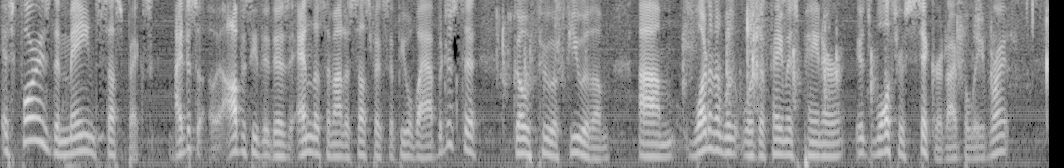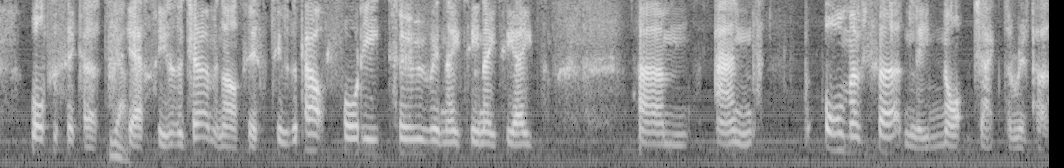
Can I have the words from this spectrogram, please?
As far as the main suspects, I just obviously there's endless amount of suspects that people have, but just to go through a few of them. Um, one of them was, was, a famous painter. It's Walter Sickert, I believe, right? Walter Sickert. Yeah. Yes, he was a German artist. He was about 42 in 1888, um, and almost certainly not Jack the Ripper.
